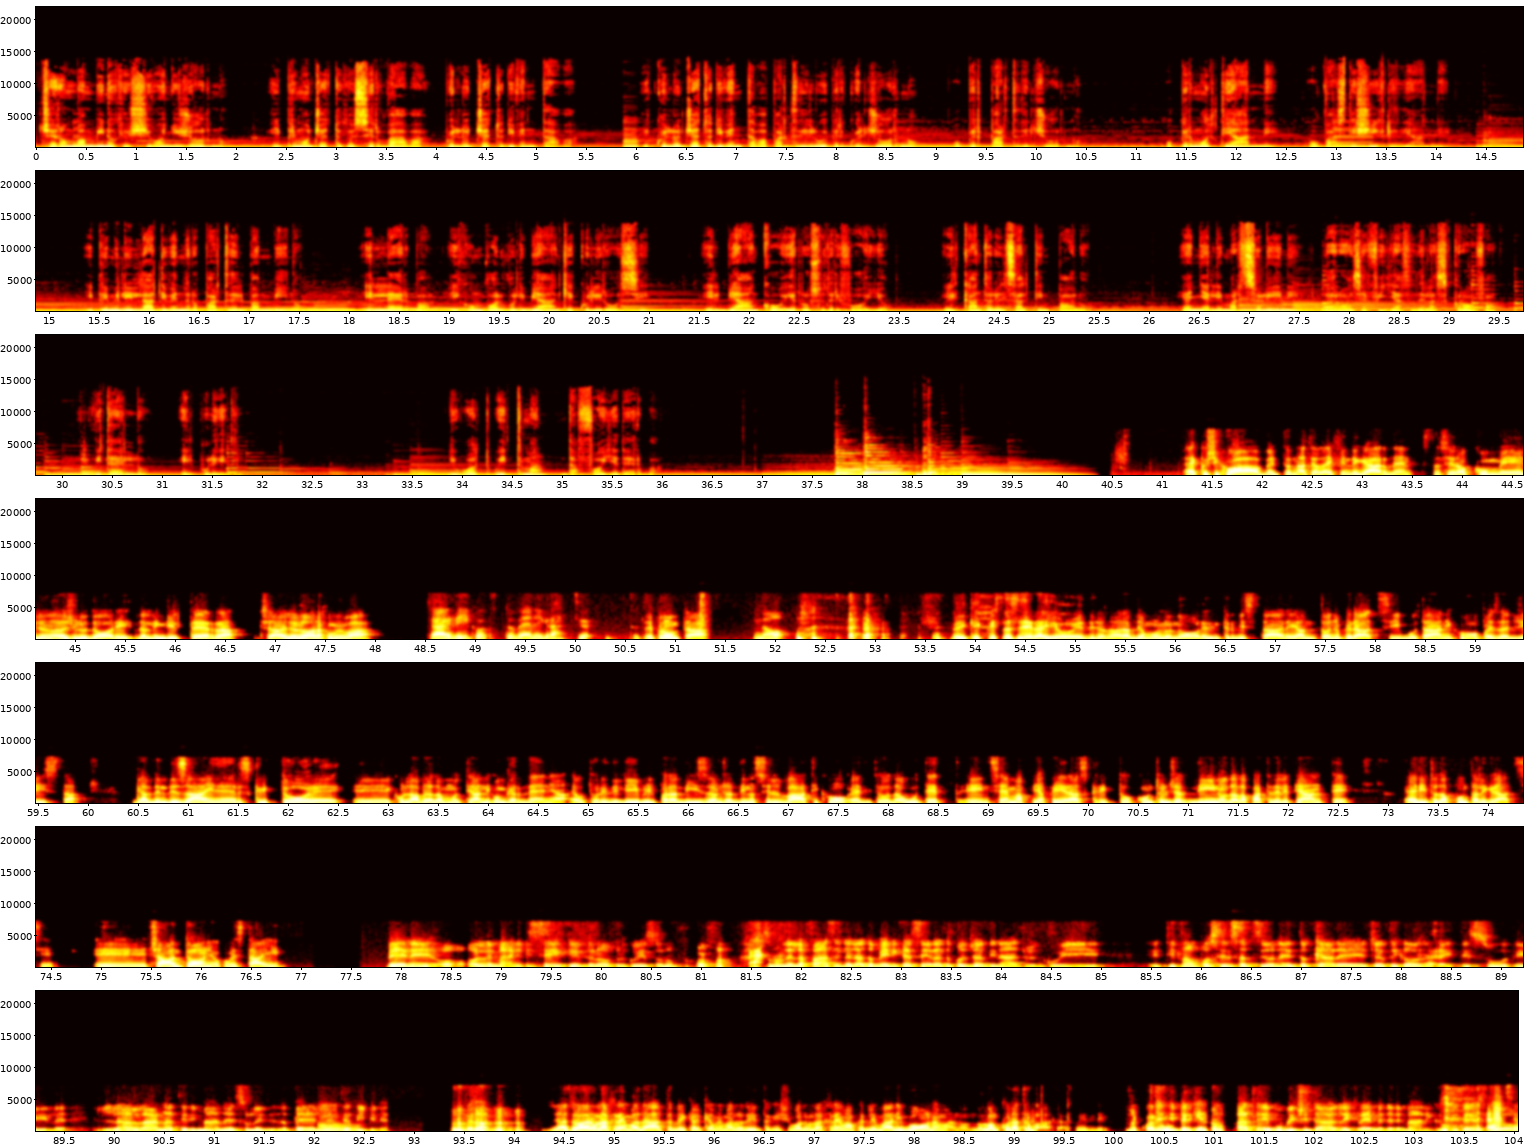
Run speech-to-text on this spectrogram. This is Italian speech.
C'era un bambino che usciva ogni giorno e il primo oggetto che osservava, quell'oggetto diventava e quell'oggetto diventava parte di lui per quel giorno o per parte del giorno o per molti anni o vasti cicli di anni. I primi lillà divennero parte del bambino e l'erba e i convolvoli bianchi e quelli rossi e il bianco e il rosso trifoglio e il canto del saltimpalo e Agnelli Marzolini, la rosea figliata della scrofa, il vitello e il puledro. Di Walt Whitman da Foglie d'erba. Eccoci qua, bentornati a Life in the Garden. Stasera ho con me Eleonora Giuliodori dall'Inghilterra. Ciao Eleonora, come va? Ciao Enrico, tutto bene, grazie. Tutto Sei pronta? No. Perché questa sera io ed Eleonora abbiamo l'onore di intervistare Antonio Perazzi, botanico, paesaggista, garden designer, scrittore, e collabora da molti anni con Gardenia, è autore dei libri Il paradiso è un giardino selvatico, edito da Utet, e insieme a Pia Pera ha scritto Contro il giardino dalla parte delle piante, edito da Ponta alle Grazie. E ciao Antonio, come stai? Bene, ho, ho, le mani secche però, per cui sono, sono nella fase della domenica sera dopo il giardinaggio in cui ti fa un po' sensazione toccare certe cose, sai, i tessuti, le, la lana ti rimane sulla pelle, Mm. è terribile. Però bisogna trovare una crema adatta, perché anche a me mi hanno detto che ci vuole una crema per le mani buona, ma no- non l'ho ancora trovata, quindi Ma qualcuno... senti, perché non fate pubblicità alle creme delle mani? Così questo,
